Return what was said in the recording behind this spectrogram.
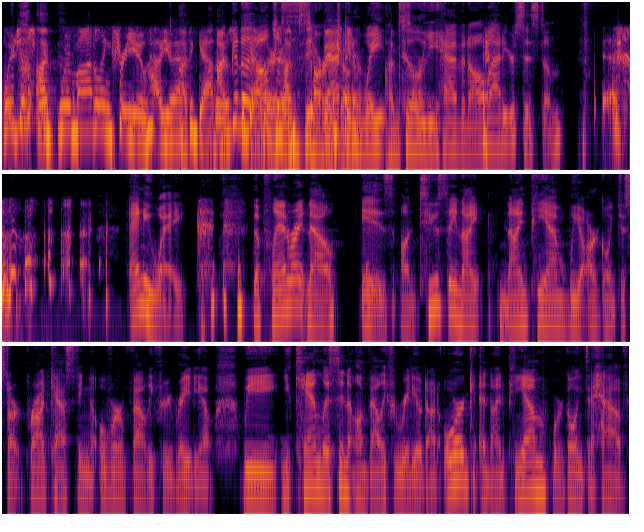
We're just we're, we're modeling for you how you have I'm- to gather I'm gonna. together. I'll just I'm sit sorry, back Chara. and wait I'm till sorry. you have it all out of your system. anyway, the plan right now is on Tuesday night, 9 p.m. We are going to start broadcasting over Valley Free Radio. We you can listen on valleyfreeradio.org at 9 p.m. We're going to have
